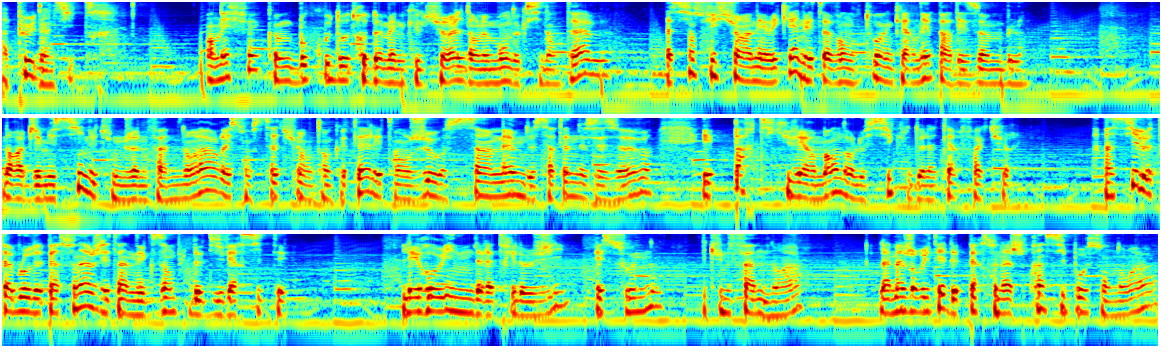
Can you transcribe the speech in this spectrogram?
à plus d'un titre. En effet, comme beaucoup d'autres domaines culturels dans le monde occidental, la science-fiction américaine est avant tout incarnée par des hommes blancs. Nora Jemisin est une jeune femme noire et son statut en tant que telle est en jeu au sein même de certaines de ses œuvres, et particulièrement dans le cycle de la Terre fracturée. Ainsi, le tableau de personnages est un exemple de diversité. L'héroïne de la trilogie, Essun, est une femme noire, la majorité des personnages principaux sont noirs,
